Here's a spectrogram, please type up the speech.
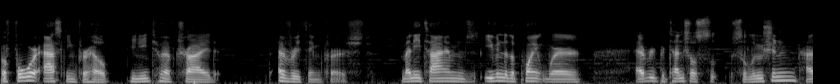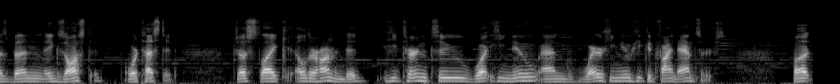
Before asking for help, you need to have tried everything first. Many times, even to the point where every potential s- solution has been exhausted or tested. Just like Elder Harmon did, he turned to what he knew and where he knew he could find answers. But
